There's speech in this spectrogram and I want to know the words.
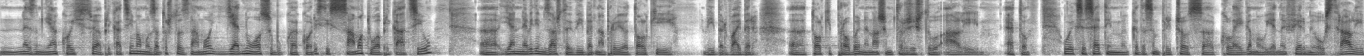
ne znam nija kojih sve aplikacije imamo, zato što znamo jednu osobu koja koristi samo tu aplikaciju. Uh, ja ne vidim zašto je Viber napravio toliki Viber, Viber, uh, toliki proboj na našem tržištu, ali eto, uvek se setim kada sam pričao sa kolegama u jednoj firmi u Australiji,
